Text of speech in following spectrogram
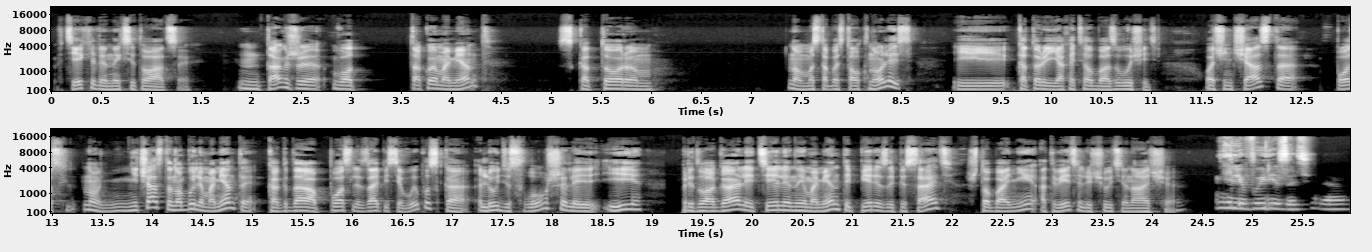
в тех или иных ситуациях. Также вот такой момент, с которым ну, мы с тобой столкнулись, и который я хотел бы озвучить. Очень часто после, ну, не часто, но были моменты, когда после записи выпуска люди слушали и предлагали те или иные моменты перезаписать, чтобы они ответили чуть иначе. Или вырезать, да.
